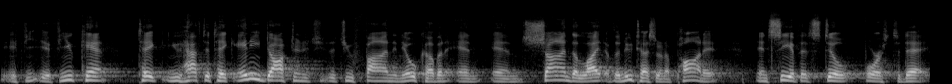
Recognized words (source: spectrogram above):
If you, if you can't take, you have to take any doctrine that you, that you find in the Old Covenant and, and shine the light of the New Testament upon it and see if it's still for us today.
